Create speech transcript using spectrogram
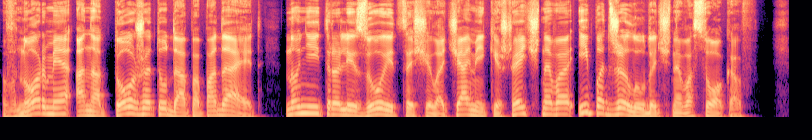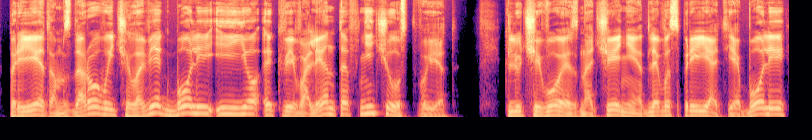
В норме она тоже туда попадает, но нейтрализуется щелочами кишечного и поджелудочного соков. При этом здоровый человек боли и ее эквивалентов не чувствует. Ключевое значение для восприятия боли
